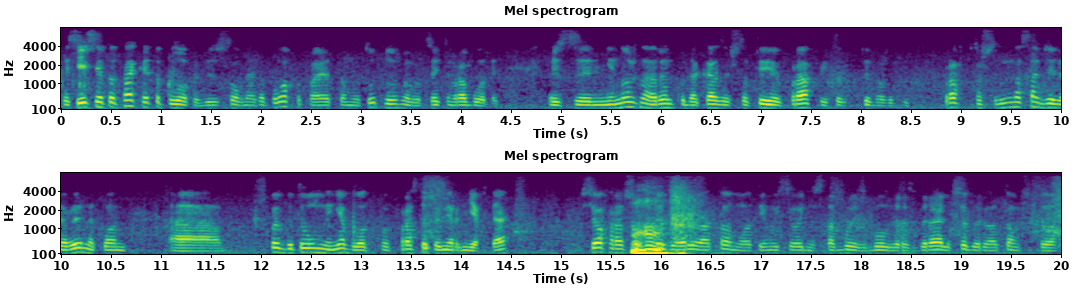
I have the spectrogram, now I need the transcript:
То есть, если это так, это плохо, безусловно, это плохо, поэтому тут нужно вот с этим работать. То есть э, не нужно рынку доказывать, что ты прав, и только ты может быть прав, потому что ну, на самом деле рынок, он, а, какой бы ты умный не был, вот простой пример нефть, да, все хорошо, Мгм. все говорил о том, вот и мы сегодня с тобой с Болдой разбирали, все говорил о том, что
